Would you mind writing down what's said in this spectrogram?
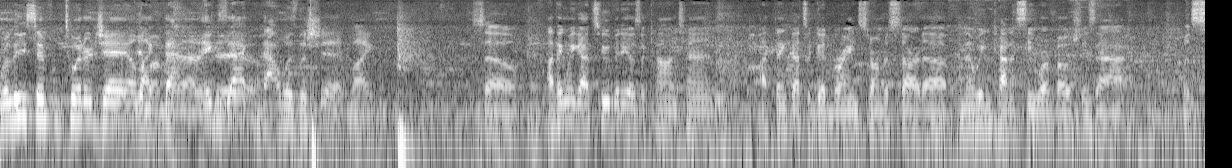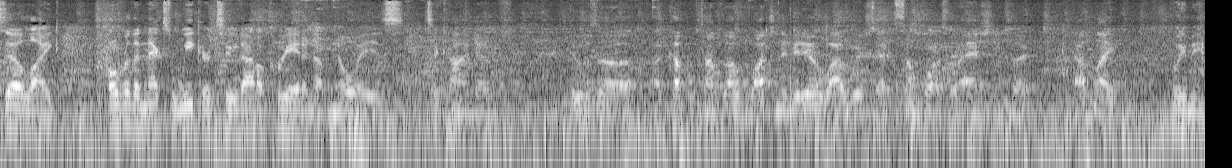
release him from Twitter jail, Get like that. Exact. jail. That was the shit. Like, so I think we got two videos of content. I think that's a good brainstorm to start up, and then we can kind of see where Bosch is at. But still, like, over the next week or two, that'll create enough noise to kind of. It was a, a couple times I was watching the video where I wish that some parts were actually cut. I'm like, What do you mean?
